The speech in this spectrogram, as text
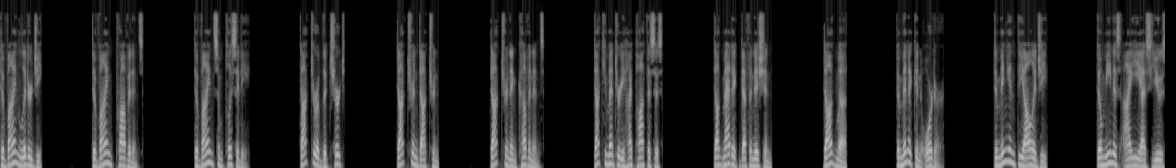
Divine Liturgy Divine Providence Divine Simplicity Doctor of the Church Doctrine Doctrine Doctrine and Covenants Documentary hypothesis Dogmatic definition Dogma Dominican order Dominion theology Dominus Iesus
